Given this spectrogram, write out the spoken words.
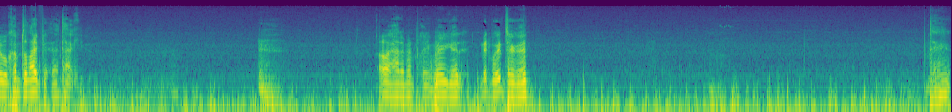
will come to life and attack you. oh, I had a midpoint. Very good. Midpoints are good. Dang.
